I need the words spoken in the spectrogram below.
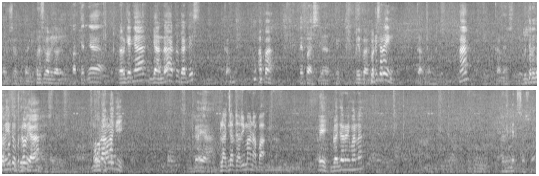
Baru satu kali. Baru sekali kali. Targetnya Targetnya janda atau gadis? enggak. Apa? bebas ya. Bebas. Berarti sering? Enggak. Hah? Enggak. Betul kali itu, betul ya? Mau ulang lagi? Enggak ya. Belajar dari mana, Pak? Eh, belajar dari mana? Itu dari medsos, Pak.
